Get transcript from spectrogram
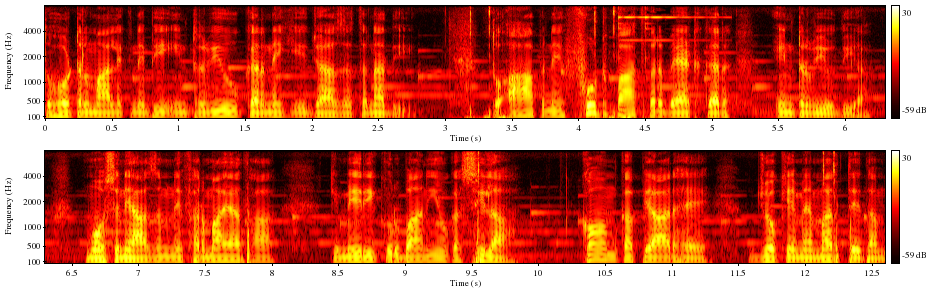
तो होटल मालिक ने भी इंटरव्यू करने की इजाज़त न दी। तो आपने फुटपाथ पर बैठकर इंटरव्यू दिया। मोहसिन आज़म ने फरमाया था कि मेरी कुर्बानियों का सिला कौम का प्यार है, जो कि मैं मरते दम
